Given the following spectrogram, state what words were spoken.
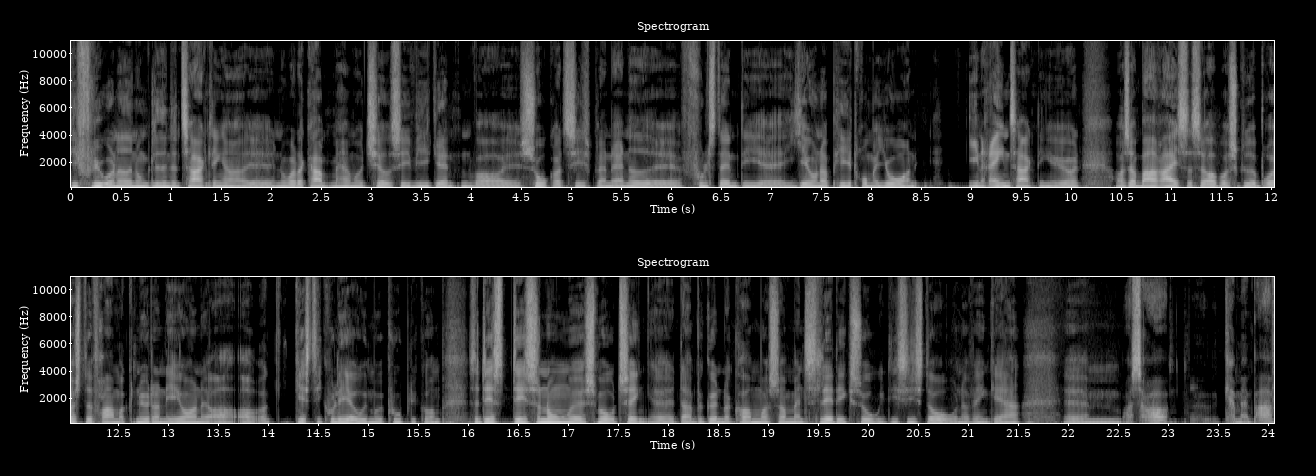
de flyver ned i nogle glidende taklinger. Nu var der kampen her mod Chelsea i weekenden, hvor Sokrates blandt andet fuldstændig jævner Pedro med jorden i en ren takning i øvrigt, og så bare rejser sig op og skyder brystet frem og knytter næverne og, og, og gestikulerer ud mod publikum. Så det, det er sådan nogle øh, små ting, øh, der er begyndt at komme, og som man slet ikke så i de sidste år under Wenger. Øhm, og så kan man bare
